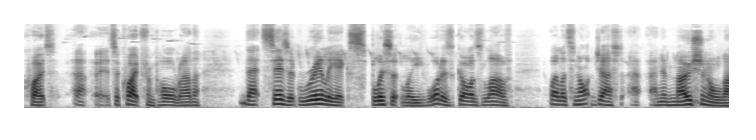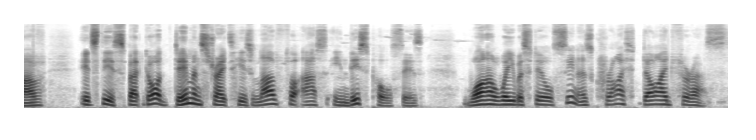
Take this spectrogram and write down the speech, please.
quotes. Uh, it's a quote from Paul, rather, that says it really explicitly. What is God's love? Well, it's not just a, an emotional love, it's this. But God demonstrates his love for us in this, Paul says, while we were still sinners, Christ died for us.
